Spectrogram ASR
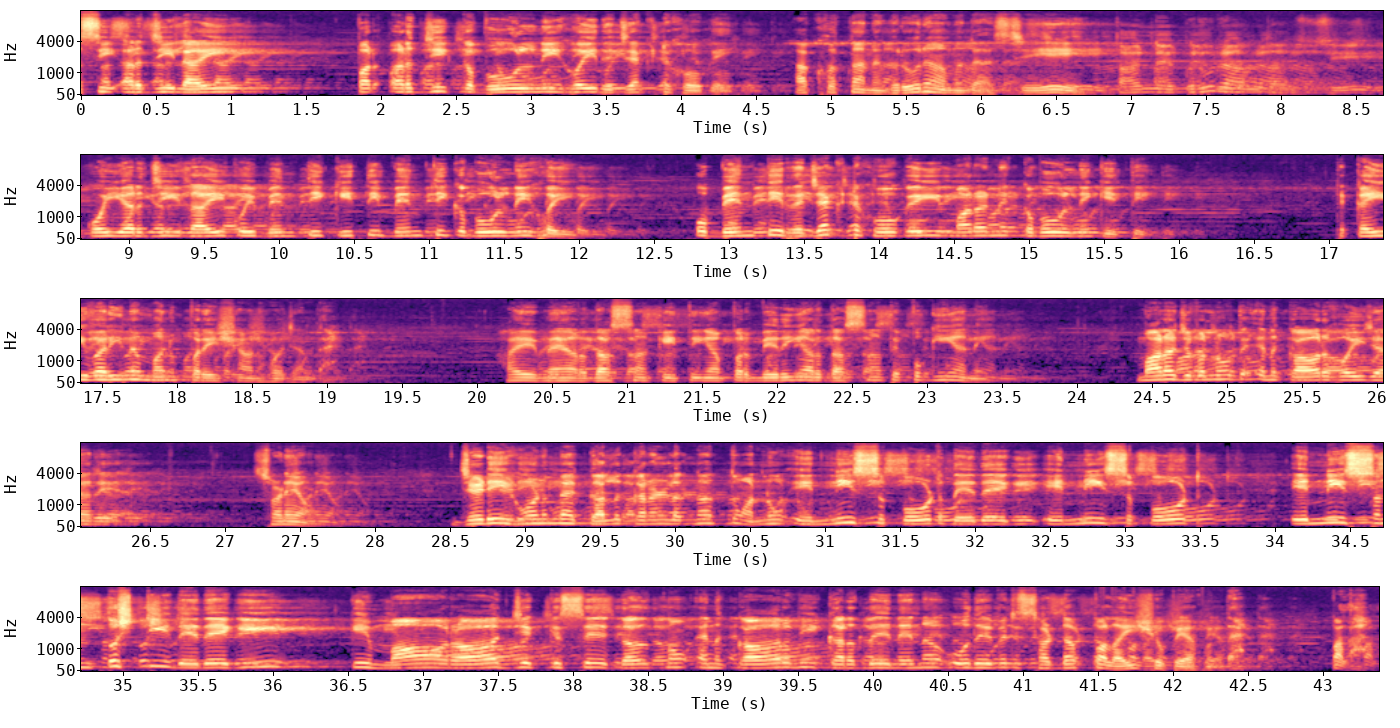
ਅਸੀਂ ਅਰਜੀ ਲਾਈ ਪਰ ਅਰਜੀ ਕਬੂਲ ਨਹੀਂ ਹੋਈ ਰਿਜੈਕਟ ਹੋ ਗਈ। ਆਖੋ ਧੰਨ ਗੁਰੂ ਰਾਮਦਾਸ ਜੀ। ਧੰਨ ਗੁਰੂ ਰਾਮਦਾਸ ਜੀ। ਕੋਈ ਅਰਜੀ ਲਾਈ ਕੋਈ ਬੇਨਤੀ ਕੀਤੀ ਬੇਨਤੀ ਕਬੂਲ ਨਹੀਂ ਹੋਈ। ਉਹ ਬੇਨਤੀ ਰਿਜੈਕਟ ਹੋ ਗਈ ਮਹਾਰਾਜ ਨੇ ਕਬੂਲ ਨਹੀਂ ਕੀਤੀ। ਤੇ ਕਈ ਵਾਰੀ ਨਾ ਮਨ ਪਰੇਸ਼ਾਨ ਹੋ ਜਾਂਦਾ ਹੈ। ਹਾਏ, ਮੈਂ ਅਰਦਾਸਾਂ ਕੀਤੀਆਂ, ਪਰ ਮੇਰੀਆਂ ਅਰਦਾਸਾਂ ਤੇ ਪੁੱਗੀਆਂ ਨੇ ਮਹਾਰਾਜ ਵੱਲੋਂ ਤੇ ਇਨਕਾਰ ਹੋਈ ਜਾ ਰਿਹਾ ਹੈ। ਸੁਣਿਓ, ਜਿਹੜੀ ਹੁਣ ਮੈਂ ਗੱਲ ਕਰਨ ਲੱਗਾ, ਤੁਹਾਨੂੰ ਇੰਨੀ ਸਪੋਰਟ ਦੇ ਦੇਗੀ, ਇੰਨੀ ਸਪੋਰਟ, ਇੰਨੀ ਸੰਤੁਸ਼ਟੀ ਦੇ ਦੇਗੀ ਕਿ ਮਹਾਰਾਜ ਜੇ ਕਿਸੇ ਗੱਲ ਤੋਂ ਇਨਕਾਰ ਵੀ ਕਰਦੇ ਨੇ ਨਾ, ਉਹਦੇ ਵਿੱਚ ਸਾਡਾ ਭਲਾ ਹੀ ਛੁਪਿਆ ਹੁੰਦਾ ਹੈ। ਭਲਾ।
